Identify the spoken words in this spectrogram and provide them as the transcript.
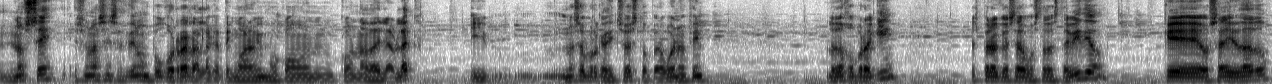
No sé, es una sensación un poco rara la que tengo ahora mismo con, con Nada y la Black. Y no sé por qué he dicho esto, pero bueno, en fin. Lo dejo por aquí. Espero que os haya gustado este vídeo, que os haya ayudado.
